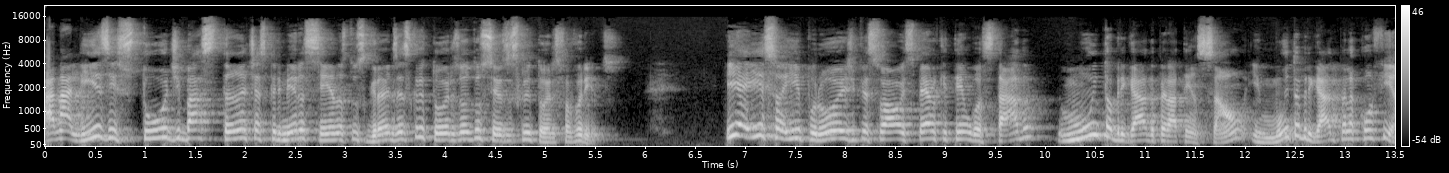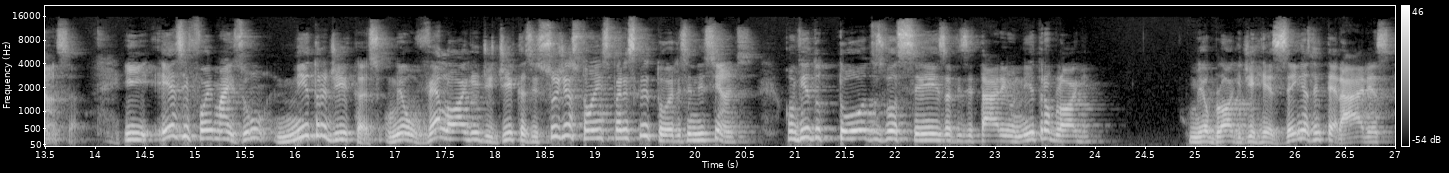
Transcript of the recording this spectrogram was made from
Analise e estude bastante as primeiras cenas dos grandes escritores ou dos seus escritores favoritos. E é isso aí por hoje, pessoal. Espero que tenham gostado. Muito obrigado pela atenção e muito obrigado pela confiança. E esse foi mais um Nitro Dicas, o meu vlog de dicas e sugestões para escritores iniciantes. Convido todos vocês a visitarem o Nitro Blog, o meu blog de resenhas literárias,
